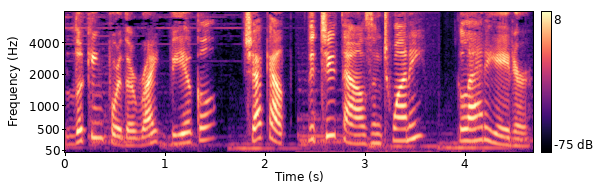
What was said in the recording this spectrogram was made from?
Looking for the right vehicle? Check out the 2020 Gladiator.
